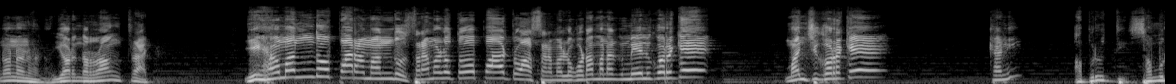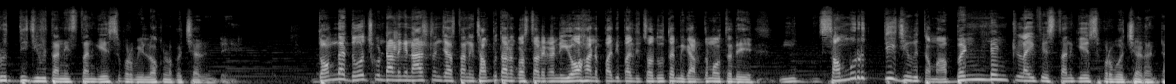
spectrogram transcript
No no no you're in the wrong track ఇహమందు పరమందు శ్రమలతో పాటు ఆ శ్రమలు కూడా మనకు మేలు కొరకే మంచి కొరకే. కానీ అభివృద్ధి సమృద్ధి జీవితాన్ని ఇస్తానికి యేసుప్రభు ఈ లోకంలోకి వచ్చాడండి. దొంగ దోచుకుంటానికి నాశనం చేస్తానికి చంపుతానికి వస్తాడు కానీ యోహాను పది పది చదివితే మీకు అర్థమవుతుంది. సమృద్ధి జీవితం అబెండెంట్ లైఫ్ ఇస్తానికి యేసుప్రభు వచ్చాడంట.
